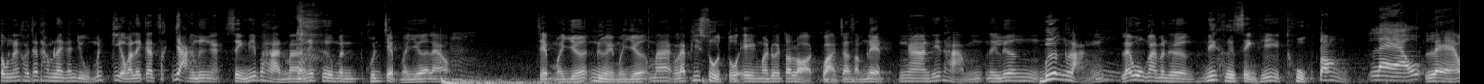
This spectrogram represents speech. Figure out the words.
ตรงนั้นเขาจะทำอะไรกันอยู่ มันเกี่ยวอะไรกันสักอย่างหนึ่งอะสิ่งที่ผ่านมา นี่คือมันคุณเจ็บมาเยอะแล้ว อืมเจ็บมาเยอะเหนื่อยมาเยอะมาก และพิสูจน์ตัวเองมาโดยตลอดกว่าจะสำเร็จ งานที่ถามในเรื่องเบื้องหลัง อืม และวงการบันเทิง นี่คือสิ่งที่ถูกต้องแล้วแล้ว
